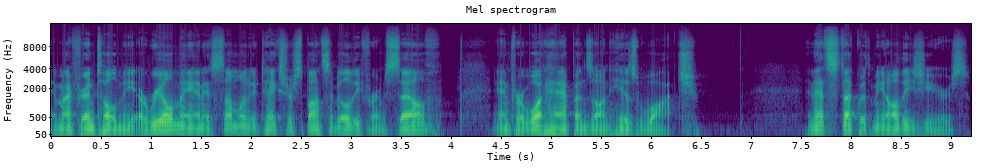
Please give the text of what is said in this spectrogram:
And my friend told me, A real man is someone who takes responsibility for himself and for what happens on his watch. And that stuck with me all these years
